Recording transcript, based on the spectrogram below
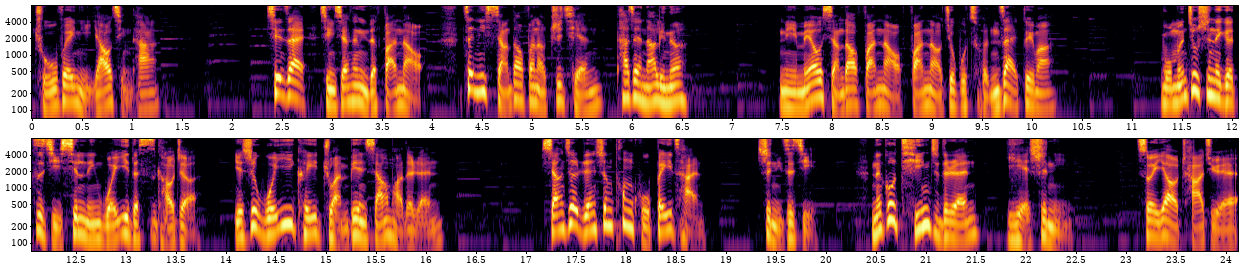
除非你邀请他。现在，请想想你的烦恼，在你想到烦恼之前，它在哪里呢？你没有想到烦恼，烦恼就不存在，对吗？我们就是那个自己心灵唯一的思考者，也是唯一可以转变想法的人。想着人生痛苦悲惨，是你自己；能够停止的人也是你。所以要察觉，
